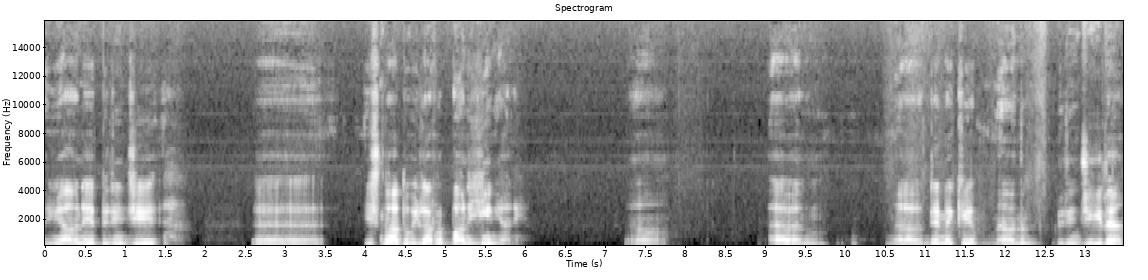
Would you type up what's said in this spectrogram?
yani birinci e, isnadu ile Rabbaniyin yani. Evet. Demek ki efendim, birinciyi de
